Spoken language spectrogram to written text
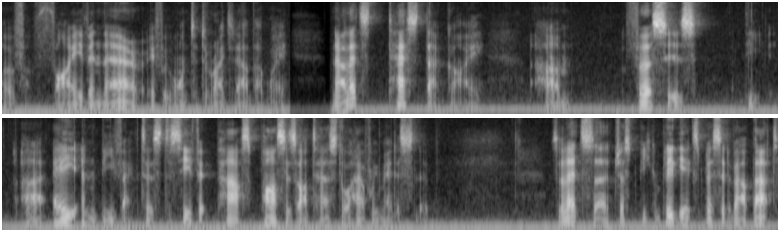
of 5 in there, if we wanted to write it out that way. Now let's test that guy um, versus the uh, A and B vectors to see if it pass, passes our test or have we made a slip. So let's uh, just be completely explicit about that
